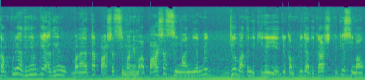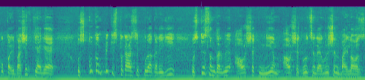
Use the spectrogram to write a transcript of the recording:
कंपनी अधिनियम के अधीन बनाया है पार्षद सीमा नियम और पार्षद सीमा नियम में जो बातें लिखी गई है, जो कंपनी के अधिकार क्षेत्र की सीमाओं को परिभाषित किया गया है, उसको कंपनी किस प्रकार से पूरा करेगी, उसके संदर्भ में आवश्यक नियम, आवश्यक रूल्स एंड रेगुलेशन बाई लॉज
